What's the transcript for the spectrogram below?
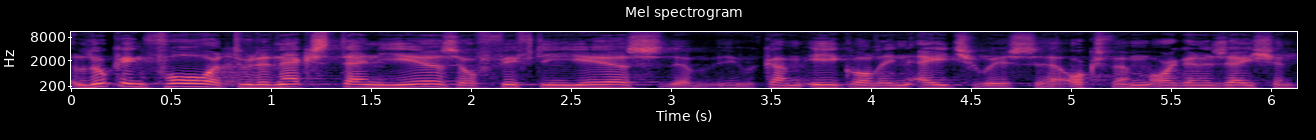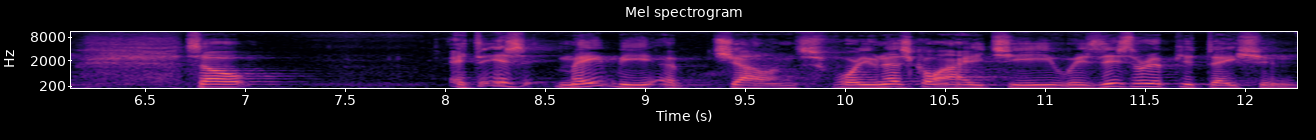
looking forward to the next 10 years or 15 years, we become equal in age with uh, Oxfam organization. So it is maybe a challenge for UNESCO IHE with this reputation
